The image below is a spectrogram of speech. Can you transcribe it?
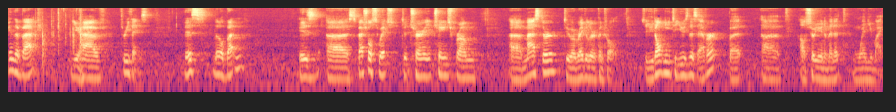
In the back, you have three things. This little button is a special switch to change from master to a regular control. So you don't need to use this ever, but uh, I'll show you in a minute when you might.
